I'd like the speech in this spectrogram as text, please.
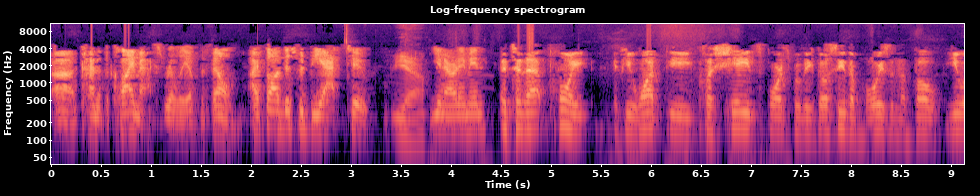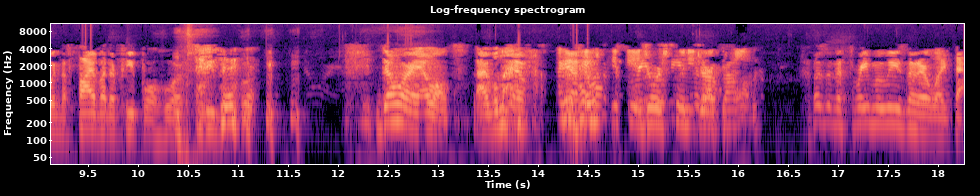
uh, kind of the climax, really, of the film. I thought this would be Act Two. Yeah, you know what I mean. And to that point, if you want the cliched sports movie, go see the boys in the boat. You and the five other people who have seen the movie. Don't worry, I won't. I will not. Yeah, I'm gonna yeah, pay money to see a George Clooney direct film. Those are the three movies that are like the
